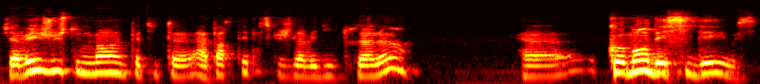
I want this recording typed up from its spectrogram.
j'avais justement une petite aparté parce que je l'avais dit tout à l'heure. Euh, comment décider aussi.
